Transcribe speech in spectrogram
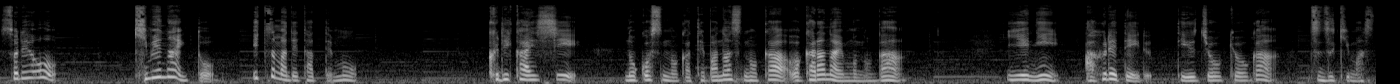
それを決めないといつまでたっても繰り返し残すのか手放すのかわからないものが家に溢れているっていう状況が続きます。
